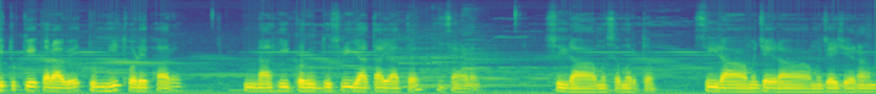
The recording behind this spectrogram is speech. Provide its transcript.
इतके करावे तुम्ही थोडेफार. नाही करू दुसरी यातायात जाण. श्रीराम समर्थ. श्रीराम जय राम जय जय राम.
